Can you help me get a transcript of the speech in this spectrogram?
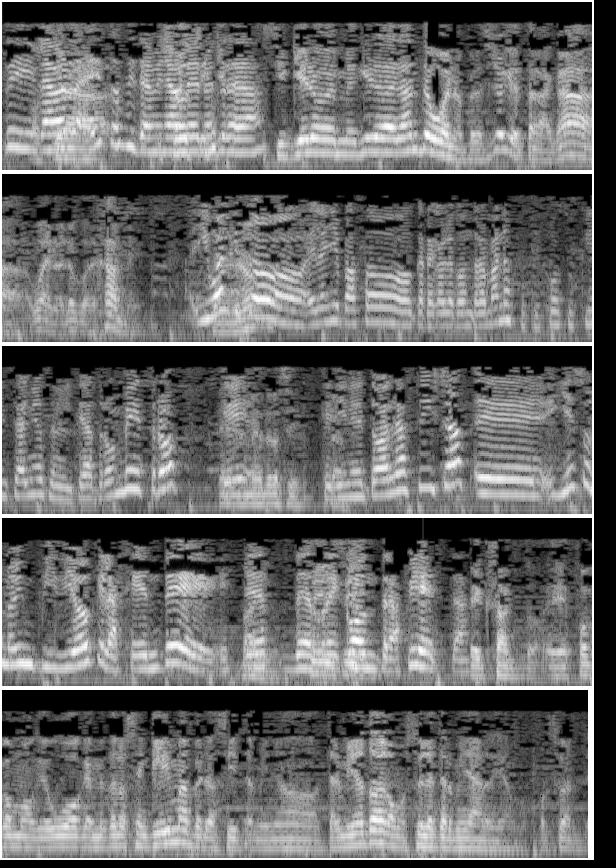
Sí, O la sea, verdad, eso sí también habla de si nuestra edad. Si quiero, me quiero adelante, bueno, pero si yo quiero estar acá, bueno, loco, déjame. Igual que no. eso, el año pasado Caracola Contramano festejó sus 15 años en el Teatro Metro, que, el Metro, sí, que claro. tiene todas las sillas, eh, y eso no impidió que la gente esté Vale. de Sí, recontra fiesta. Exacto. Eh, fue como que hubo que meterlos en clima, pero sí, terminó terminó todo como suele terminar, digamos, por suerte.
